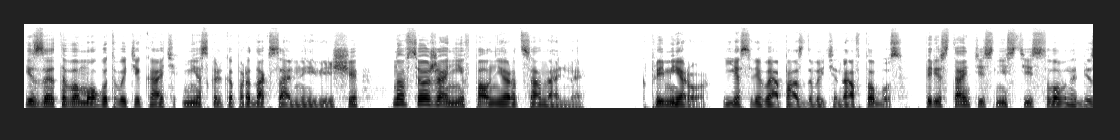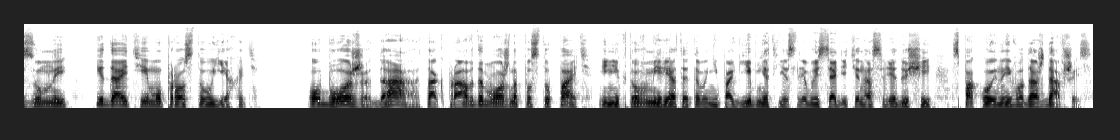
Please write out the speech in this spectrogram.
Из этого могут вытекать несколько парадоксальные вещи, но все же они вполне рациональны. К примеру, если вы опаздываете на автобус, перестаньте снестись словно безумный и дайте ему просто уехать. О боже, да, так правда можно поступать, и никто в мире от этого не погибнет, если вы сядете на следующий, спокойно его дождавшись.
